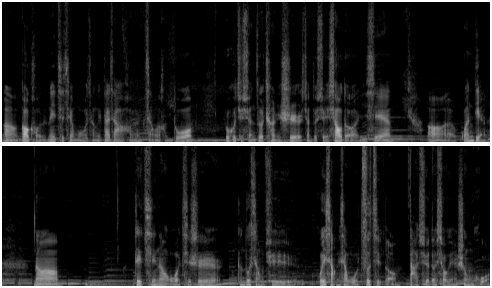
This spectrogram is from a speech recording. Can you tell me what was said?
啊，高考的那期节目，我想给大家好像讲了很多如何去选择城市、选择学校的一些。呃，观点。那这期呢，我其实更多想去回想一下我自己的大学的校园生活。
